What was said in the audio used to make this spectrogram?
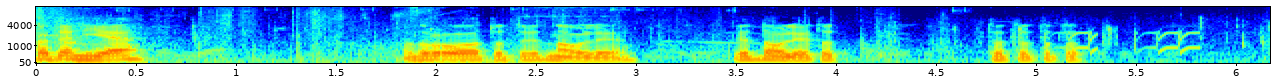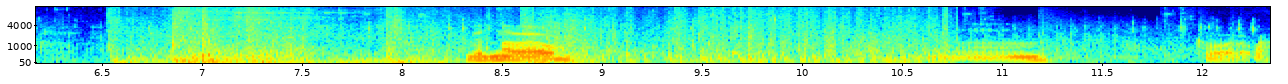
Один є. А другого тут відновлює. Відновлює тут. Тут, тут, тут, тут. Відновив. М, Курва.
